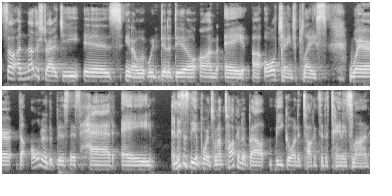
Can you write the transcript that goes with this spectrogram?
So another strategy is, you know, we did a deal on a uh, oil change place where the owner of the business had a and this is the importance when I'm talking about me going and talking to the tanning salon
